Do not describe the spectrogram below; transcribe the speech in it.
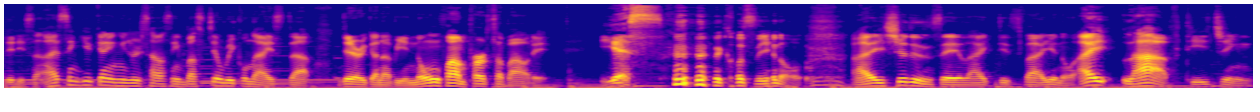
レディさん、I think you can enjoy something but still recognize that there are gonna be non-fun parts about it. Yes! Because, you know, I shouldn't say like this, but, you know, I love teaching.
